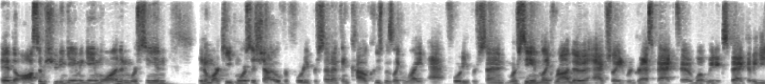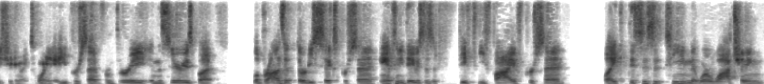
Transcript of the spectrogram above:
they had the awesome shooting game in game one, and we're seeing, you know, Markieff Morris has shot over 40%. I think Kyle Kuzma's like right at 40%. We're seeing like Rondo actually regress back to what we'd expect. I think he's shooting like 28% from three in the series, but LeBron's at 36%. Anthony Davis is at 55%. Like this is a team that we're watching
